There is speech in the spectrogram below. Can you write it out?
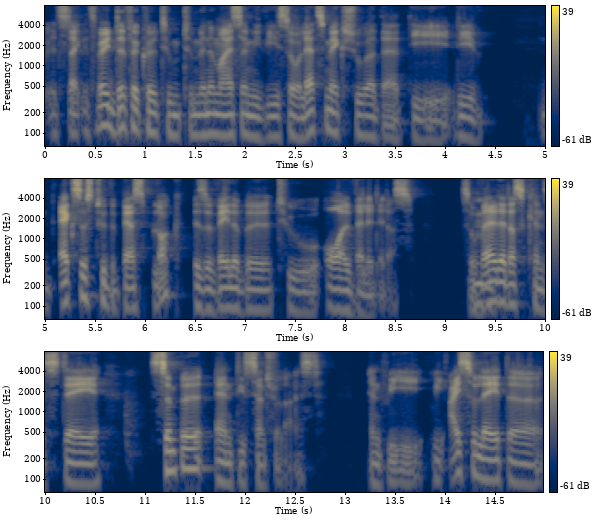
it's like it's very difficult to to minimize MEV. So let's make sure that the the access to the best block is available to all validators. So mm. validators can stay simple and decentralized and we we isolate the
